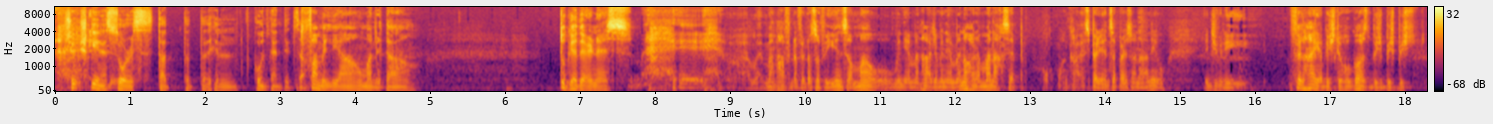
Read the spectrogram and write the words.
X'kien is-sors ta' dik il-kuntentizza? Familja, umanità, togetherness, ma' ħafna filosofiji insomma, u min jemmen ħaġa, min jemmen oħra, ma naħseb, anka esperjenza personali, u ġviri, fil-ħajja biex tiħu gost, biex biex biex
